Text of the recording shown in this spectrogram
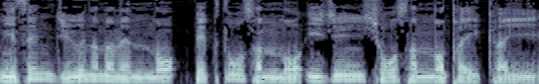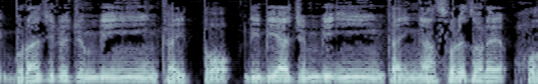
2017年のペクトーさんの偉人賞賛の大会、ブラジル準備委員会とリビア準備委員会がそれぞれ発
